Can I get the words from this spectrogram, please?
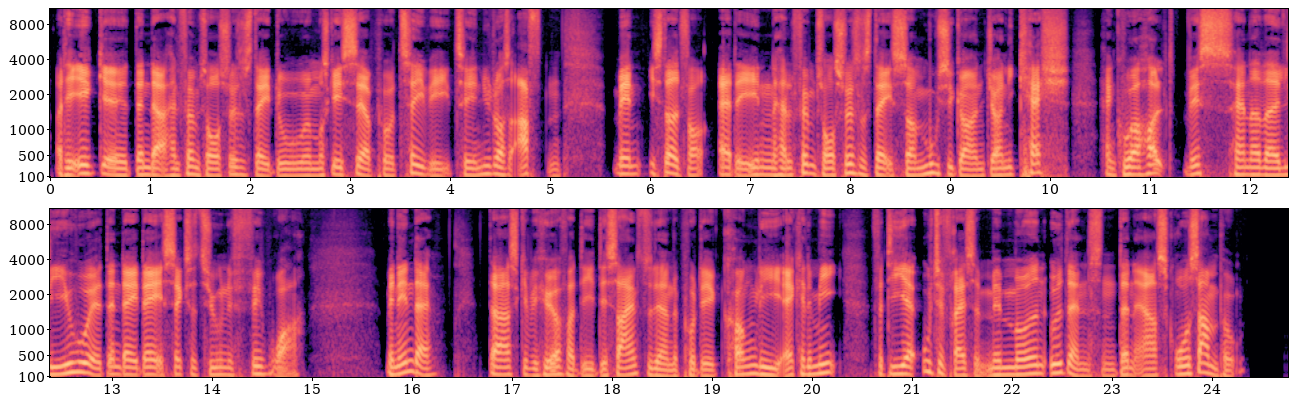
Og det er ikke øh, den der 90-års fødselsdag, du øh, måske ser på tv til nytårsaften. Men i stedet for er det en 90-års fødselsdag, som musikeren Johnny Cash han kunne have holdt, hvis han havde været i live øh, den dag i dag, 26. februar. Men inden da, der skal vi høre fra de designstuderende på det Kongelige Akademi, for de er utilfredse med måden uddannelsen den er skruet sammen på.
